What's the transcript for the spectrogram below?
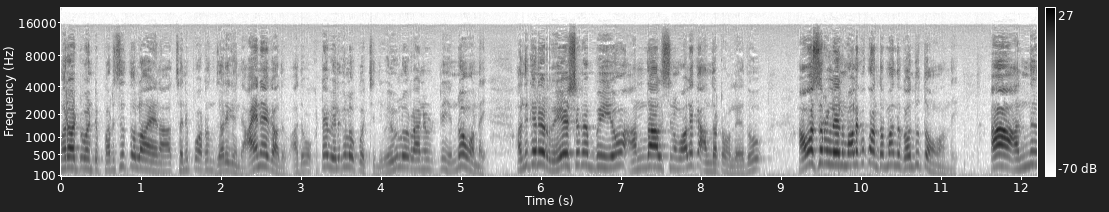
మరి అటువంటి పరిస్థితుల్లో ఆయన చనిపోవడం జరిగింది. ఆయనే కాదు అది ఒకటే వెలుగులోకి వచ్చింది. వెలుగులో రానివి ఎన్నో ఉన్నాయి. అందుకనే రేషన్ బియ్యం అందాల్సిన వాళ్ళకి అందటం లేదు. అవసరం లేని వాళ్ళకి కొంతమందికి అందుతూ ఉంది. ఆ అందు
